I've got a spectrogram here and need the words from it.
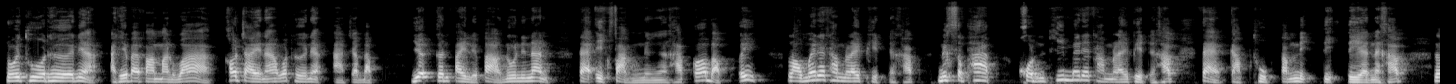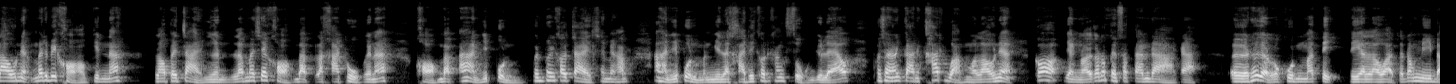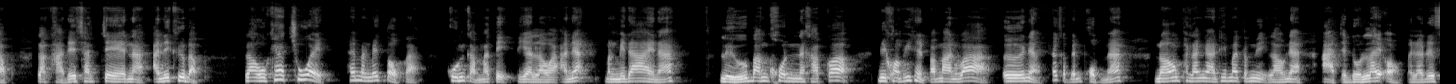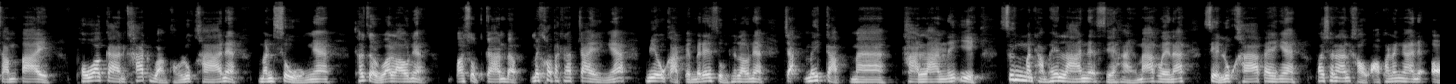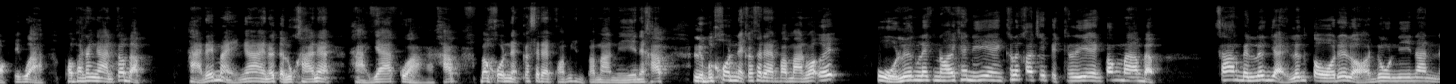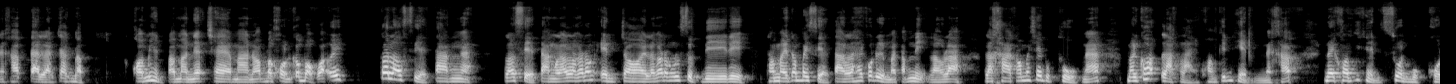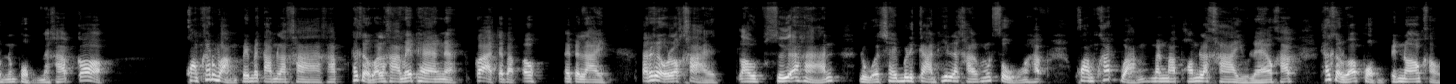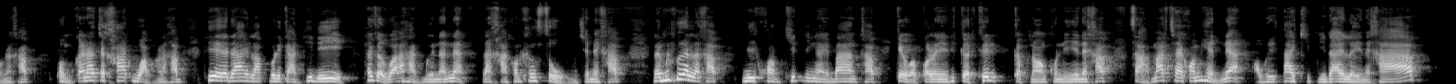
โดยทัวร์เธอเนี่ยอธิบายประมาณว่าเข้าใจนะว่าเธอเนี่ยอาจจะแบบเยอะเกินไปหรือเปล่านู่นนี่นั่น แต่อีกฝั่งหนึ่งนะครับก็แบบเอ้ยเราไม่ได้ทำอะไรผิดนะครับ นึกสภาพคนที่ไม่ได้ทำอะไรผิดนะครับ แต่กลับถูกตำหนิติเตียนนะครับ เราเนี่ยไม่ได้ไปขอกินนะ เราไปจ่ายเงินแล้วไม่ใช่ของแบบราคาถูกเลยนะ ของแบบอาหารญี่ปุ่น เพื่อนๆเข้าใจใช่ไหมครับอาหารญี่ปุ่นมันมีราคาที่ค่อนข้างสูงอยู่แล้ว เพราะฉะนั้นการคาดหวังของเราเนี่ยก็อย่างน้อยก็ต้องเป็นสแตนดาร์ดอะเออถ้าเกิดว่าคุณมาติเตียนเราอะจะต้องมีแบบหลักฐานที่ชัดเจนอะ อันนี้คือแบบเราแค่ช่วยให้มันไม่ตกอะ คุณกลับมาติเตียนเราอะอันเนี้ยมันไม่ได้นะ หรือบางคนนะครับก็มีความคิดเห็นประมาณว่าเออเนี่ยถ้าเกิดเป็นผมนะ น้องพนักงานที่มาตำหนิเราเนี่ยอาจจะโดนไล่ออกไปแล้วด้วยซ้ำไป เพราะว่าการคาดหวังของลูกค้าเนี่ยมันสูงไงถ้าเกิดว่าเราเนี่ยประสบการณ์แบบไม่ค่อยประทับใจอย่างเงี้ยมีโอกาสเป็นไปได้สูงที่เราเนี่ยจะไม่กลับมาทานร้านนี้อีก ซึ่งมันทำให้ร้านเนี่ยเสียหายมากเลยนะ เสียลูกค้าไปไงเพราะฉะนั้นเขาเอาพนักงานเนี่ยออกดีกว่า เพราะพนักงานก็แบบหาได้ใหม่ง่ายนะแต่ลูกค้าเนี่ยหายากกว่าครับบางคนเนี่ยก็แสดงความคิดเห็นประมาณนี้นะครับหรือบางคนเนี่ยก็แสดงประมาณว่าเอ้ยโอ้โหเรื่องเล็กน้อยแค่นี้เองเครื่องเข้าใจผิดแค่นี้เองต้องมาแบบ สร้างเป็นเรื่องใหญ่เรื่องโตด้วยหรอนู่นนี่นั่นนะครับ แต่หลังจากแบบความเห็นประมาณเนี้ยแชร์มาเนาะบางคนก็บอกว่าเอ้ยก็เราเสียตังค์อะเราเสียตังค์แล้วเราก็ต้องเอนจอยแล้วก็ต้องรู้สึกดีดิทำไมต้องไปเสียตังค์แล้วให้คนอื่นมาตำหนิเราล่ะ ราคาก็ไม่ใช่ถูกๆนะ มันก็หลากหลายความคิดเห็นนะครับ ในความคิดเห็นส่วนบุคคลของผมนะครับ ก็ความคาดหวังเป็นไปตามราคาครับ ถ้าเกิดว่าราคาไม่แพงเนี่ยก็อาจจะแบบเออไม่เป็นไร แต่ถ้าเกิดเราขายเราซื้ออาหารหรือว่าใช้บริการที่ราคาค่อนข้างสูงครับ ความคาดหวังมันมาพร้อมราคาอยู่แล้วครับ ถ้าเกิดว่าผมเป็นน้องเขานะครับ ผมก็น่าจะคาดหวังนะครับ ที่จะได้รับบริการที่ดี ถ้าเกิดว่าอาหารมื้อนั้นเนี่ยราคาค่อนข้างสูงใช่ไหมครับ แล้วเพื่อนๆล่ะครับ มีความคิดยังไงบ้างครับ เกี่ยวกับกรณีที่เกิดขึ้นกับน้องคนนี้นะครับ สามารถแชร์ความเห็นเนี่ยเอาไว้ใต้คลิปนี้ได้เลยนะครับ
